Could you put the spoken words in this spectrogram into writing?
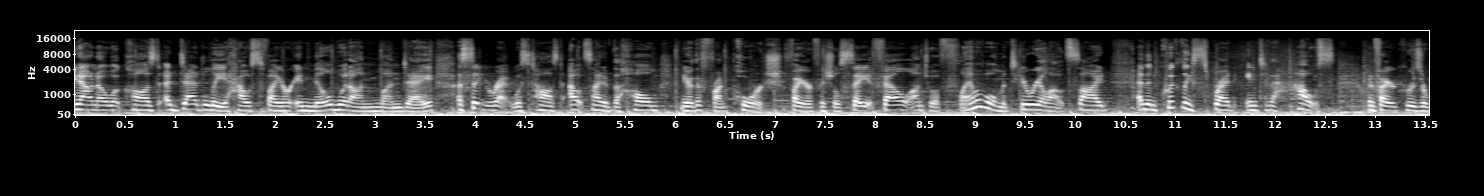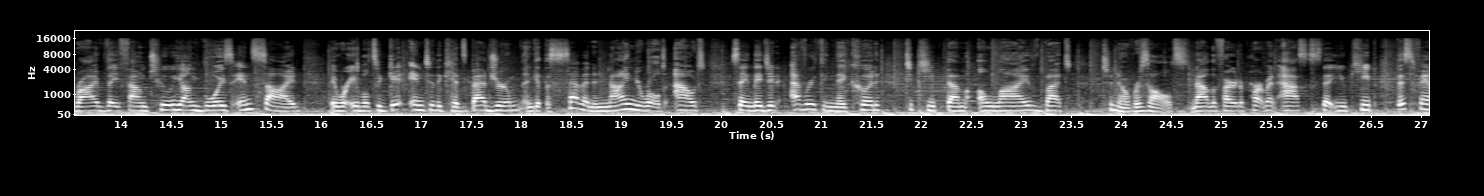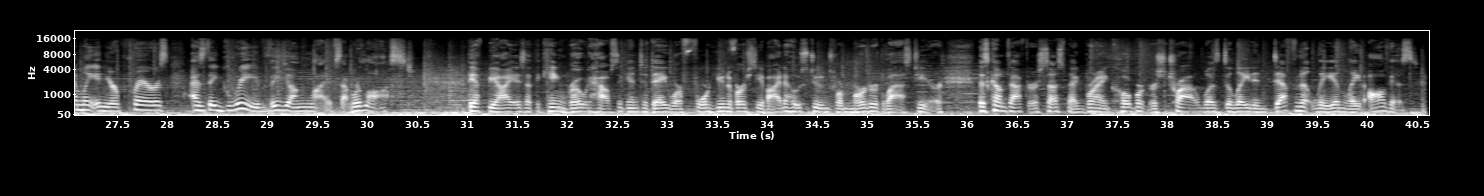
We now know what caused a deadly house fire in Millwood on Monday. A cigarette was tossed outside of the home near the front porch. Fire officials say it fell onto a flammable material outside and then quickly spread into the house. When fire crews arrived, they found two young boys inside. They were able to get into the kids' bedroom and get the seven and nine year old out, saying they did everything they could to keep them alive, but to no results. Now the fire department asks that you keep this family in your prayers as they grieve the young lives that were lost. The FBI is at the King Roadhouse again today where four University of Idaho students were murdered last year. This comes after a suspect, Brian Kohberger's trial was delayed indefinitely in late August.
